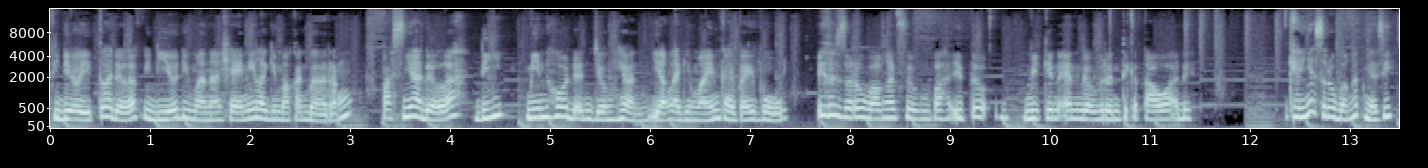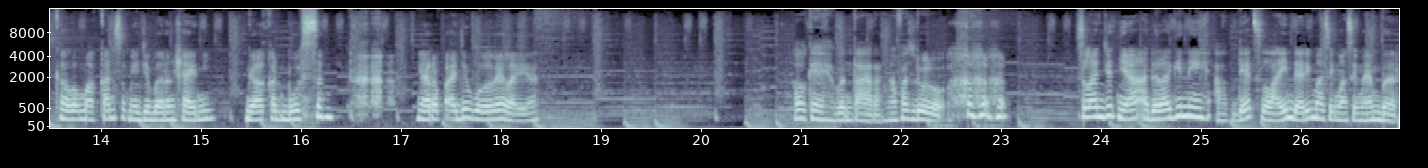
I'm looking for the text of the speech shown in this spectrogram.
Video itu adalah video di mana Shiny lagi makan bareng. Pasnya adalah di Minho dan Jonghyun yang lagi main Kai Pai Bo. Itu seru banget sumpah. Itu bikin En gak berhenti ketawa deh. Kayaknya seru banget gak sih kalau makan semeja bareng Shiny? Gak akan bosen. Ngarep aja boleh lah ya. Oke, bentar. Nafas dulu. Selanjutnya ada lagi nih update selain dari masing-masing member.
